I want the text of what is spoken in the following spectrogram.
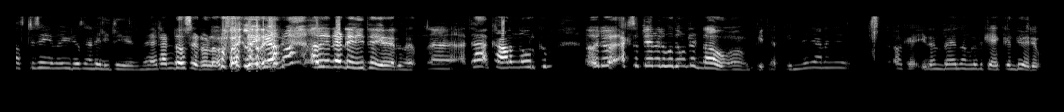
ഫസ്റ്റ് ചെയ്യുന്ന വീഡിയോസ് ഞാൻ ഡിലീറ്റ് ചെയ്യുമായിരുന്നു. രണ്ടു ദിവസം ഇടുള്ളൂ അത് ഞാൻ ഡിലീറ്റ് ചെയ്യുമായിരുന്നു. അത് കാണുന്നവർക്കും ഒരു അക്സെപ്റ്റ് ചെയ്യാൻ ഒരു ബുദ്ധിമുട്ടുണ്ടാവും. പിന്നെ പിന്നെ ഞാനങ്ങ് ഓക്കെ ഇതെന്തായാലും നമ്മളിത് കേൾക്കേണ്ടി വരും.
